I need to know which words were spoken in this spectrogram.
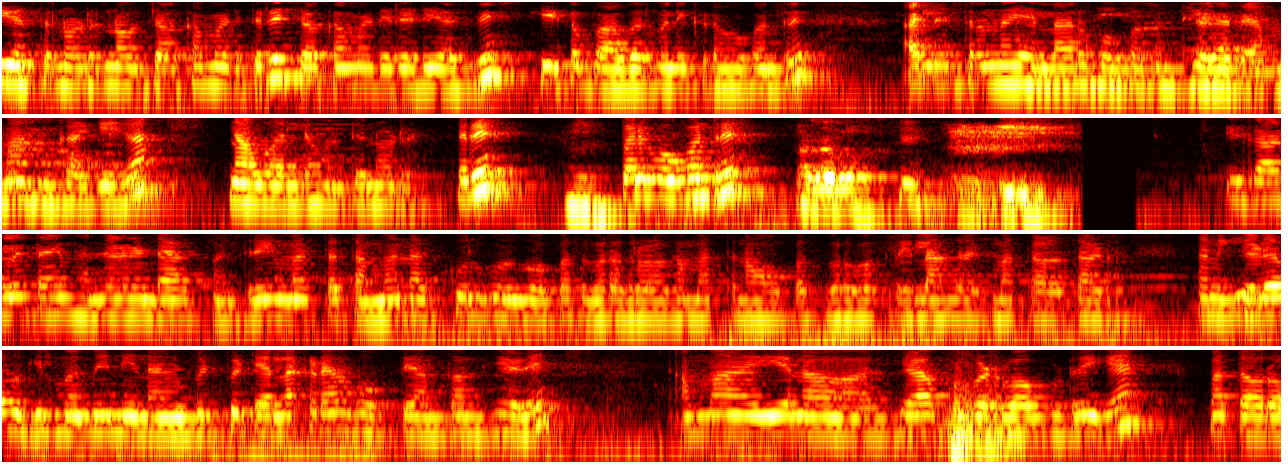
ಈಗಂತ ನೋಡ್ರಿ ನಾವು ಜಳಕ ಮಾಡಿದ್ರಿ ಜಳಕ ಮಾಡಿ ರೆಡಿ ಆದ್ವಿ. ಈಗ ಬಾಬರ್ ಮನೆ ಕಡೆ ಹೋಗೋಣ್ರಿ. ಅಲ್ಲಿಂತ್ರನ ಎಲ್ಲರೂ ಹೋಗ್ಬೇಕಂತ ಹೇಳ್ಯಾರ ಅಮ್ಮ ಹಂಗಾಗಿ ಈಗ ನಾವು ಅಲ್ಲೇ ಹೊಂಟಿವಿ ನೋಡ್ರಿ. ರೀ? ಬರೀ ಹೋಗೋಣ್ರಿ. ನೋಡ್ರಮ್ಮ ಈಗಾಗಲೇ ಟೈಮ್ ಹನ್ನೆರಡು ಗಂಟೆ ಆಗ್ಬಂತ್ರಿ. ಮತ್ತೆ ತಮ್ಮನ ಸ್ಕೂಲ್ಗೆ ಹೋಗಿ ವಾಪಸ್ ಬರೋದ್ರೊಳಗೆ ಮತ್ತೆ ನಾವು ವಾಪಸ್ ಬರ್ಬೇಕ್ರಿ. ಇಲ್ಲ ಅಂದ್ರೆ ಮತ್ತೆ ಅಳ್ತಾಡ್ರಿ ನನಗೆ ಹೇಳೇ ಹೋಗಿಲ್ಲ ಮಮ್ಮಿ ನೀ ನಾನು ಬಿಟ್ಬಿಟ್ಟು ಎಲ್ಲ ಕಡೆ ಹೋಗ್ತೆ ಅಂತಂದು ಹೇಳಿ. ಅಮ್ಮ ಏನು ಹೇಳಕ್ಕೆ ಹೋಗ್ಬೇಡ್ರಿ ಹೋಗ್ಬಿಡ್ರಿಗೆ ಮತ್ತು ಅವರು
